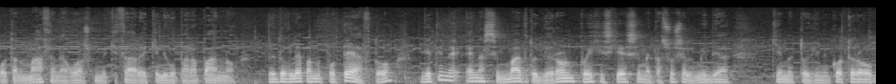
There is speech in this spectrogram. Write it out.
Όταν μάθαινα εγώ, ας πούμε, κιθάρα και λίγο παραπάνω, δεν το βλέπαμε ποτέ αυτό, γιατί είναι ένα σημάδι των καιρών που έχει σχέση με τα social media και με το γενικότερο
